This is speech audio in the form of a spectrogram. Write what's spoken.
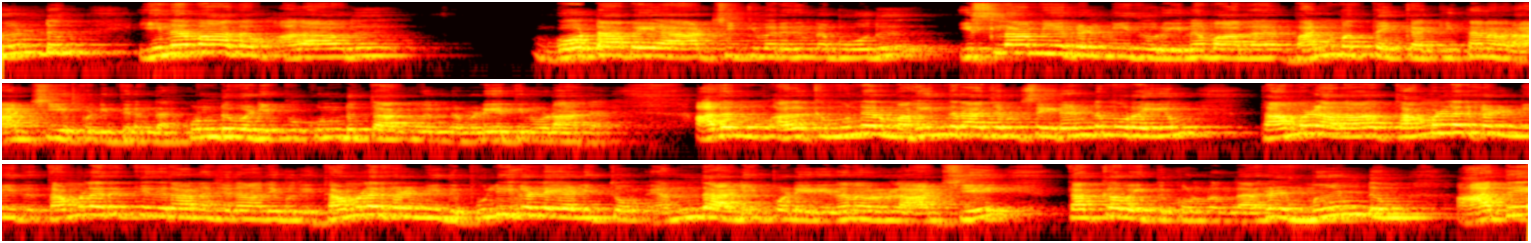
மீண்டும் இனவாதம் அதாவது கோட்டாபய ஆட்சிக்கு வருகின்ற போது இஸ்லாமியர்கள் மீது ஒரு இனவாத வன்மத்தை கக்கித்தான் அவர் ஆட்சியை பிடித்திருந்தார். குண்டு வெடிப்பு குண்டு தாக்குதல் என்ற விடயத்தினூடாக. அதன் அதற்கு முன்னர் மஹிந்த ராஜபக்ச இரண்டு முறையும் தமிழ் அதாவது தமிழர்கள் மீது தமிழருக்கு எதிரான ஜனாதிபதி தமிழர்கள் மீது புலிகளை அளித்தோம் அந்த அடிப்படையிலே தான் அவர்கள் ஆட்சியை தக்க வைத்துக் கொண்டிருந்தார்கள் மீண்டும் அதே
